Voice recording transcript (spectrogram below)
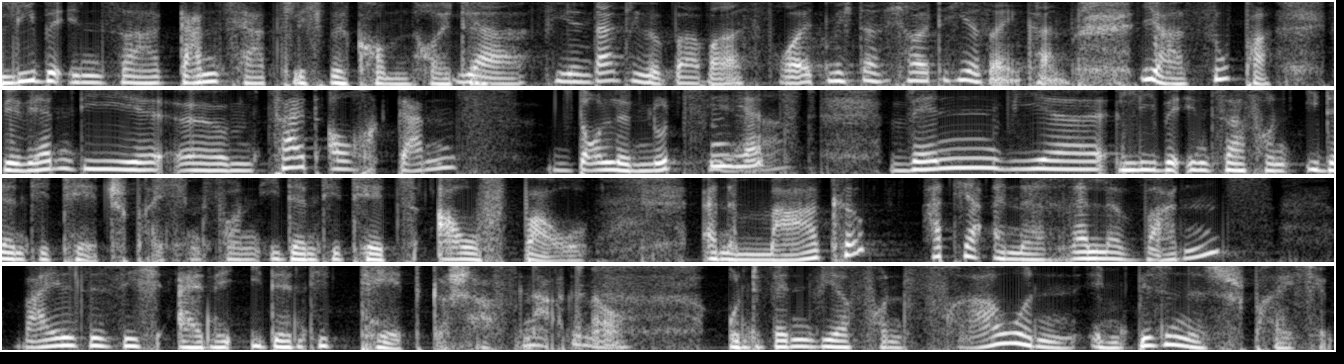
Liebe Insa, ganz herzlich willkommen heute. Ja, vielen Dank, liebe Barbara. Es freut mich, dass ich heute hier sein kann. Ja, super. Wir werden die ähm, Zeit auch ganz dolle nutzen ja. jetzt, wenn wir, liebe Insa, von Identität sprechen, von Identitätsaufbau. Eine Marke hat ja eine Relevanz, weil sie sich eine Identität geschaffen ganz hat. Genau. Und wenn wir von Frauen im Business sprechen,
